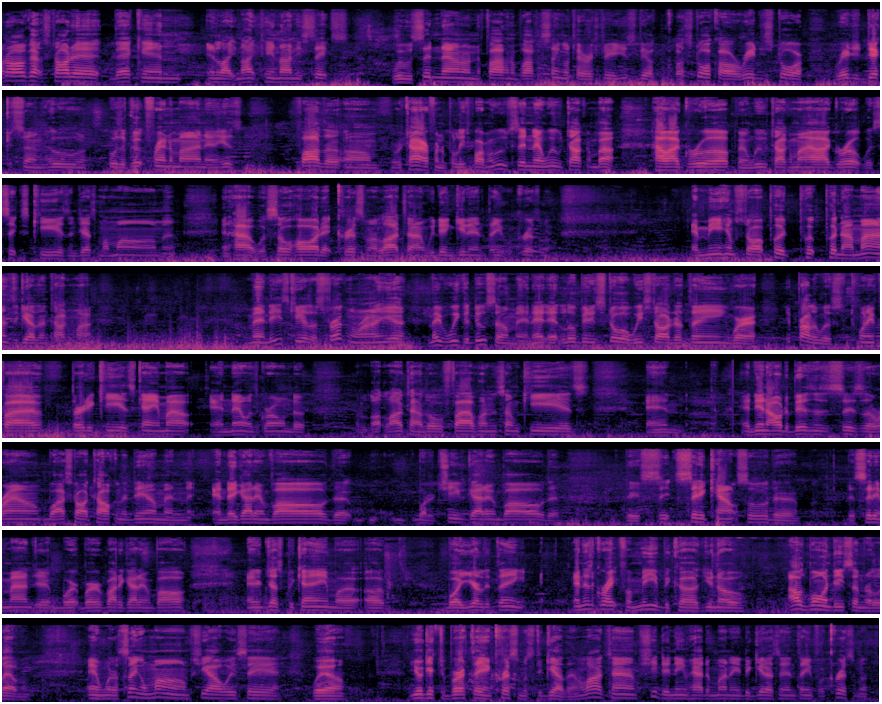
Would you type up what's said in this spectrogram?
It all got started back in in like 1996. We were sitting down on the 500 block of Singletary Street. It used to be a, a store called Reggie's Store. Reggie Dickerson, who, who was a good friend of mine, and his father um, retired from the police department. We were sitting there. We were talking about how I grew up, and we were talking about how I grew up with six kids and just my mom, and and how it was so hard at Christmas. A lot of times we didn't get anything for Christmas. And me and him started put, put putting our minds together and talking about man, these kids are struggling around here. Maybe we could do something. And at that little bitty store, we started a thing where it probably was 25, 30 kids came out, and now it's grown to a lot of times over 500 some kids. And and then all the businesses around, well, I started talking to them, and, and they got involved. The, well, the chief got involved, the, the city council, the the city manager, where everybody got involved, and it just became a, a well, yearly thing and it's great for me because you know I was born December 11th, and with a single mom, she always said, "Well, you'll get your birthday and Christmas together." And a lot of times, she didn't even have the money to get us anything for Christmas,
